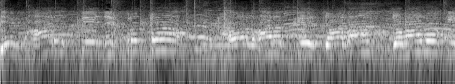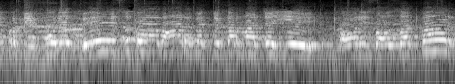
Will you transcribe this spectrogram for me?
ये भारत के नेतृत्व और भारत के जवान जवानों के प्रति पूरे देश को आभार व्यक्त करना चाहिए। और इस अवसर पर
